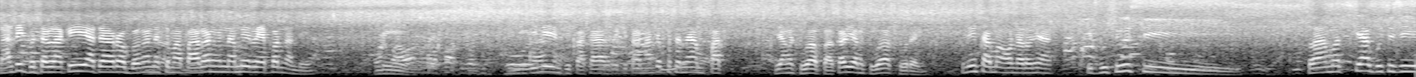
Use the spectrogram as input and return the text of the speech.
Nanti bentar lagi ada rombongan sama parang namanya repot nanti. Ini, ini, ini yang dibakar. Kita nanti pesannya empat. Yang dua bakar, yang dua goreng. Ini sama ownernya, Ibu Susi. Selamat siang Bu Susi.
